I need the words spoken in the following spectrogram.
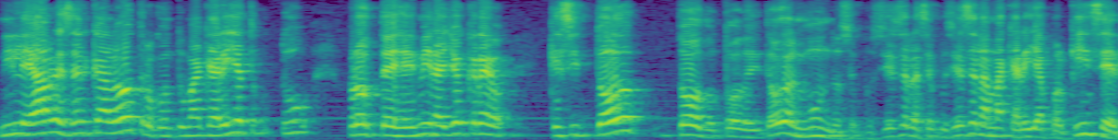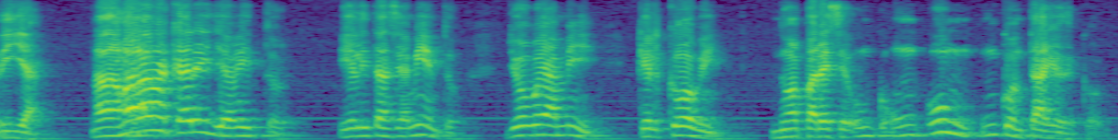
ni le hables cerca al otro. Con tu mascarilla tú, tú proteges. Mira, yo creo que si todo, todo, todo y todo el mundo se pusiese, se pusiese la mascarilla por 15 días, Nada más la mascarilla, Víctor, y el distanciamiento. Yo veo a mí que el COVID no aparece un, un, contagio de COVID.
